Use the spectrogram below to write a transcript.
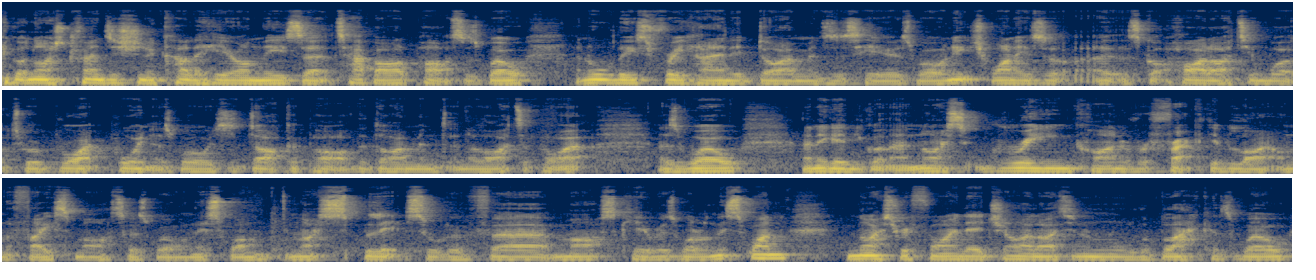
You've got a nice transition of colour here on these uh, tabard parts as well, and all these free-handed diamonds is here as well. And each one is uh, has got highlighting work to a bright point as well as a darker part of the diamond and a lighter part as well. And again, you've got that nice green kind of refractive light on the face mask as well on this one. A nice split sort of uh, mask here as well on this one. Nice refined edge highlighting on all the black as well.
